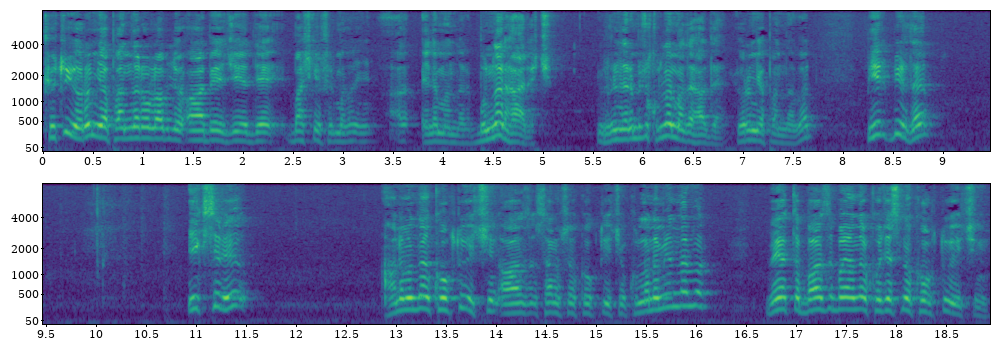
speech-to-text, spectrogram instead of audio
kötü yorum yapanlar olabiliyor. A, B, C, D başka firmaların elemanları. Bunlar hariç. Ürünlerimizi kullanmadığı halde yorum yapanlar var. Bir, bir de iksiri hanımından korktuğu için, ağzı sarımsak korktuğu için kullanamayanlar var. Veyahut da bazı bayanlar kocasından korktuğu için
